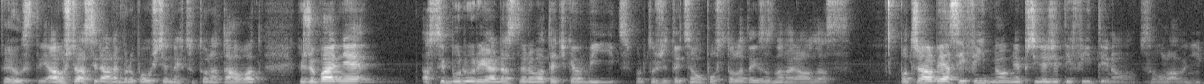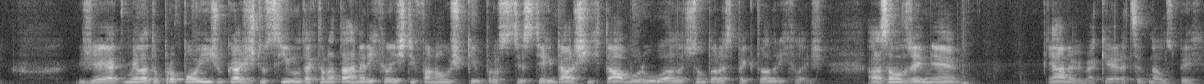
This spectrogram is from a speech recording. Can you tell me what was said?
to je hustý. Já už to asi dál nebudu pouštět, nechci to natahovat. Každopádně asi budu Riada sledovat teďka víc, protože teď jsem ho po 100 letech zaznamenal zas. Potřeboval by asi feed, no. Mně přijde, že ty feedy, no, jsou hlavní že jakmile to propojíš, ukážeš tu sílu, tak to natáhne rychlejš ty fanoušky prostě z těch dalších táborů a začnou to respektovat rychlejš. Ale samozřejmě já nevím, jaký je recept na úspěch.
